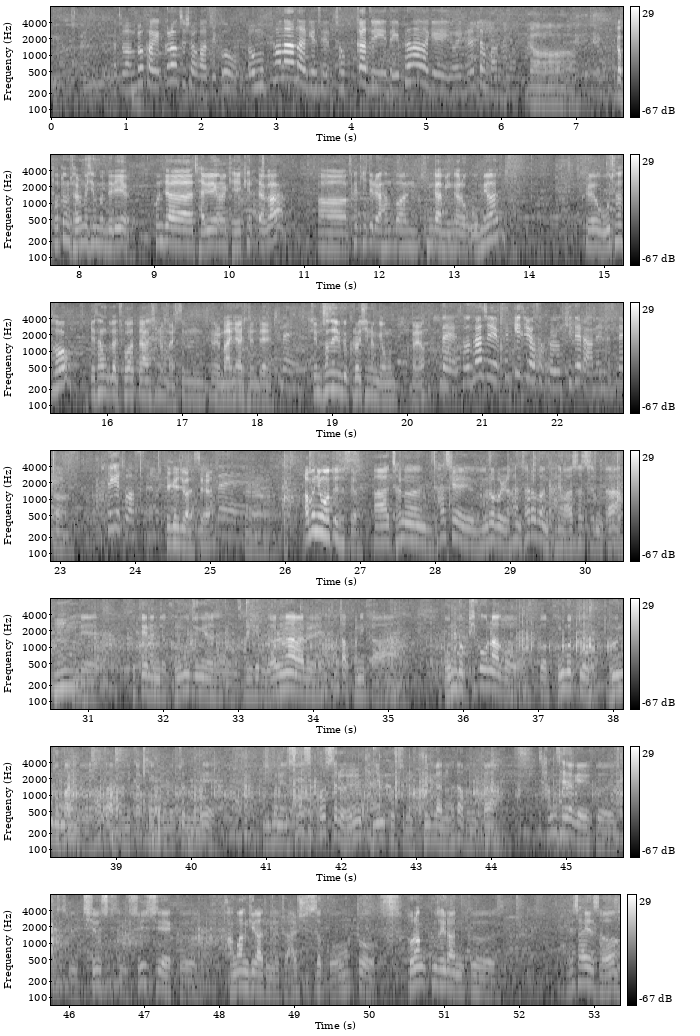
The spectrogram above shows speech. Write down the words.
아주 완벽하게 끌어주셔가지고 너무 편안하게 제, 저까지 되게 편안하게 여행을 했던 것 같아요. 어, 그러니까 보통 젊으신 분들이 혼자 자유여행을 계획했다가 어, 패키지를 한번 긴가민가로 오면 그래 오셔서 예상보다 좋았다 하시는 말씀을 많이 하시는데 네, 지금 선생님도 그러시는 경우인가요? 네, 저는 사실 패키지여서 별로 기대를 안 했는데 어, 되게 좋았어요. 되게 좋았어요. 네. 어. 아버님은 어떠셨어요? 아 저는 사실 유럽을 한 서너 번 다녀왔었습니다. 음. 근데 그때는 이제 공무 중이었는 관계로 여러 나라를 해- 하다 보니까 몸도 피곤하고 그본 것도 보는 둥 마는 둥 하다 보니까 기억이 별로 없었는데 이번에 스위스 코스를 단임 코스를 두 기간을 하다 보니까 상세하게 그 지어 스위스의 그 관광지라든가 알수 있었고 또 노랑풍선이라는 그 회사에서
